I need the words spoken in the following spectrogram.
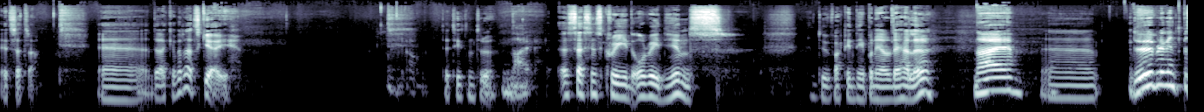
etc. Eh, det verkar väl rätt skoj. Det tyckte inte du? Nej. Assassin's Creed Origins. Du vart inte imponerad av det heller? Nej. Eh, du blev inte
